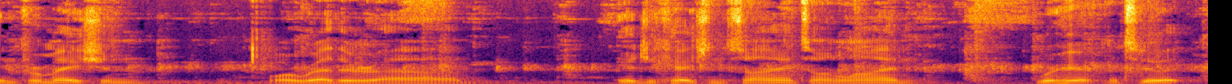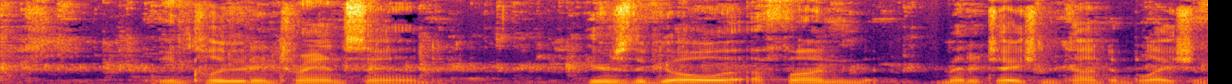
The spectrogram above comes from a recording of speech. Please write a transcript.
information, or rather, uh, education science online. We're here. Let's do it. Include and transcend. Here's the goal: a fun meditation contemplation.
